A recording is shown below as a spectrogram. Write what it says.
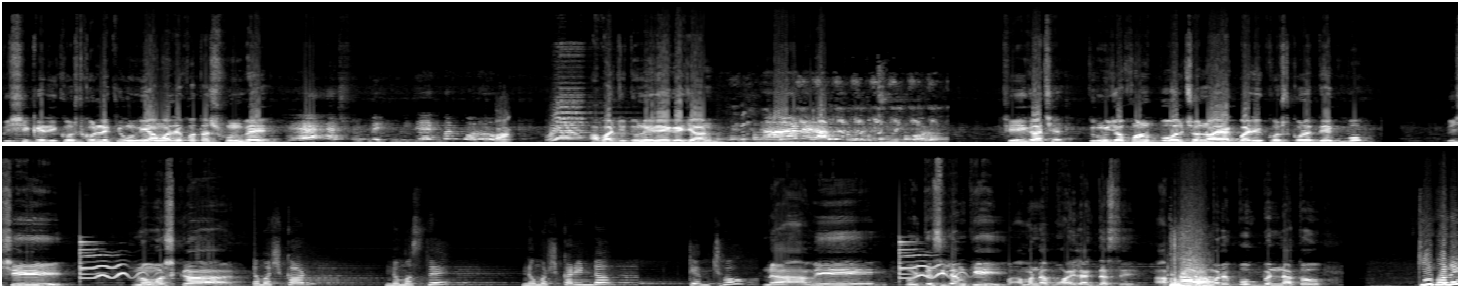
পিসিকে রিকোয়েস্ট করলে কি উনি আমাদের কথা শুনবে হ্যাঁ হ্যাঁ শুনবে তুমি তো একবার করো আবার যদি উনি রেগে যান না না রাগ করো না, তুমি করো ঠিক আছে তুমি যখন বলছো নয় একবার রিকোয়েস্ট করে দেখবো পিসি নমস্কার નમસ્કાર નમસ્તે নমস্কার ইন্ডা કેમ છો না আমি বলতেছিলাম কি আমার না ভয় লাগতেছে আপনি আমারে বকবেন না তো কি বলে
